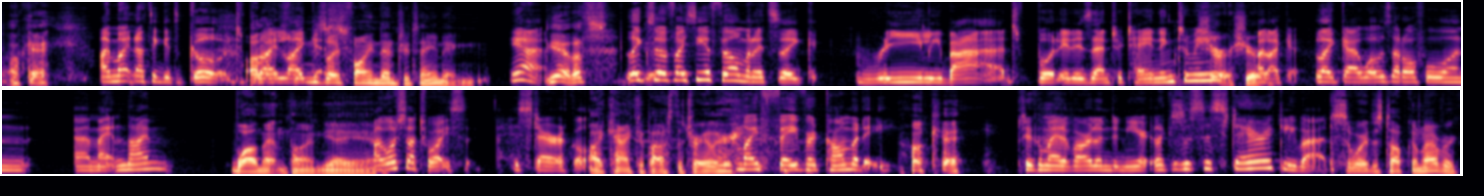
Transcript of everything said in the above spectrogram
Okay. I might not think it's good, but I like, like things it. I find entertaining. yeah. Yeah, that's Like so if I see a film and it's like really bad, but it is entertaining to me. Sure, sure. I like it. Like uh, what was that awful one? Uh, Mountain Thyme. Wild Mountain Thyme. Yeah, yeah, yeah. I watched that twice. Hysterical. I can't get past the trailer. My favorite comedy okay. to come out of Ireland in a year. Like it was hysterically bad. So where does Top Gun Maverick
